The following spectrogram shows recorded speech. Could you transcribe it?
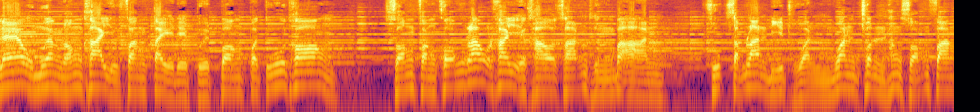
แล้วเมืองหนองคายอยู่ฝั่งใต้ได้เปิดปองประตูทอง สองฝั่งของเล่าไทยข่าวสารถึงบ้าน สุขสำรานดีถวนวันชนทั้งสองฝั่ง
